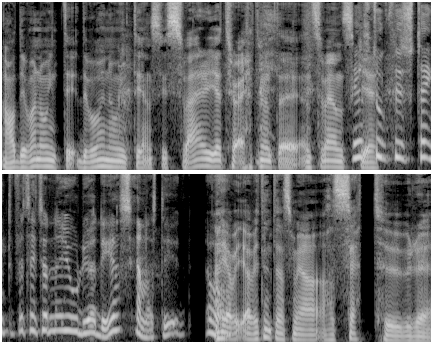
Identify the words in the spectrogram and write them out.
Ja, det var nog inte, det var nog inte ens i Sverige tror jag. Jag tror inte en svensk... Jag stod precis och tänkte, jag tänkte, när gjorde jag det senast? Det, ja. jag, jag, vet inte ens om jag har sett hur... Eh,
